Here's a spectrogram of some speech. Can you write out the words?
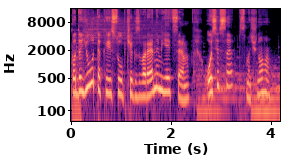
Подаю такий супчик з вареним яйцем. Ось і все смачного.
